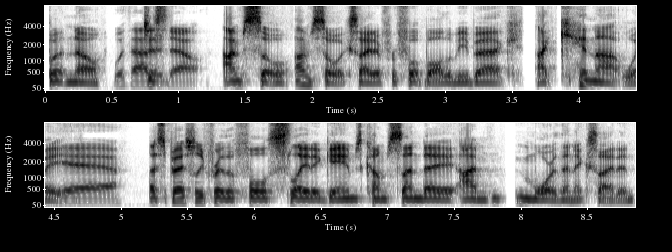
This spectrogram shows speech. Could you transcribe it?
But no, Without just- a doubt. I'm so I'm so excited for football to be back. I cannot wait. Yeah. Especially for the full slate of games come Sunday. I'm more than excited.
